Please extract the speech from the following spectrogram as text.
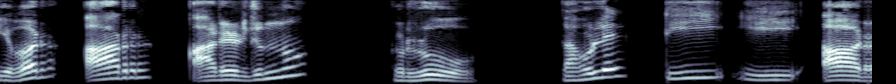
এবার আর আর এর জন্য রো। তাহলে টি, ই, আর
